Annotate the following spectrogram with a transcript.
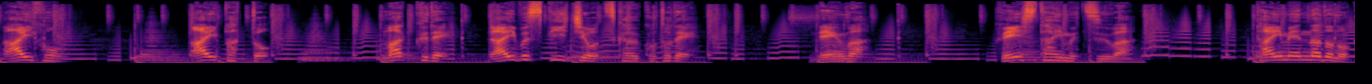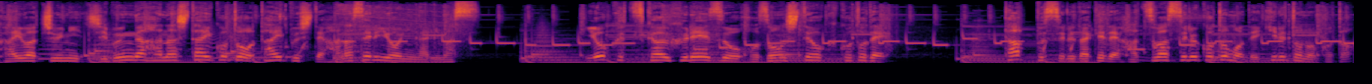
iPhone、iPad、Mac でライブスピーチを使うことで電話、FaceTime 通話対面などの会話中に自分が話したいことをタイプして話せるようになります。よく使うフレーズを保存しておくことでタップするだけで発話することもできるとのこと。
